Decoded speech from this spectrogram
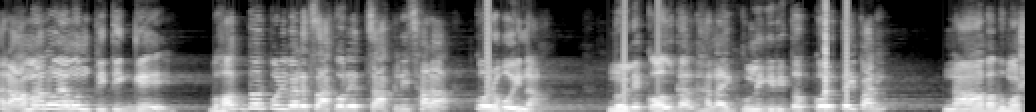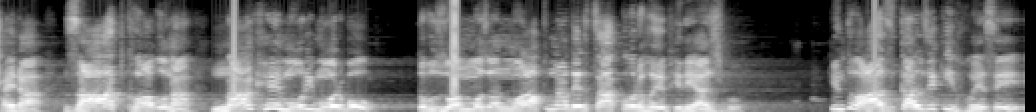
আর আমারও এমন প্রীতিজ্ঞে, ভদ্দর পরিবারে চাকরের চাকরি ছাড়া করবই না। নইলে কলকারখানায় কুলিগিরি তো করতেই পারি। না বাবু মশাইরা জাত খোয়াবো না না খেয়ে মরি মরবো, তবু জন্ম জন্ম আপনাদের চাকর হয়ে ফিরে আসব। কিন্তু আজকাল যে কি হয়েছে,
